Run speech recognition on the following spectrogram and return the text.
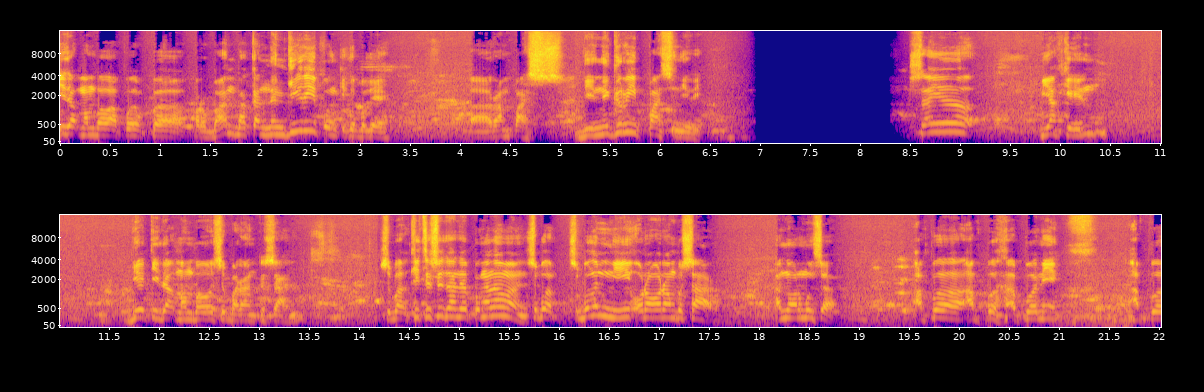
tidak membawa perubahan bahkan negeri pun kita boleh uh, rampas di negeri PAS sendiri. Saya yakin dia tidak membawa sebarang kesan sebab kita sudah ada pengalaman. Sebab sebelum ni orang-orang besar Anwar Musa apa apa apa ni apa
